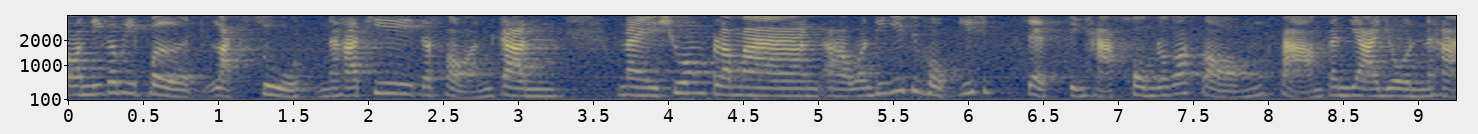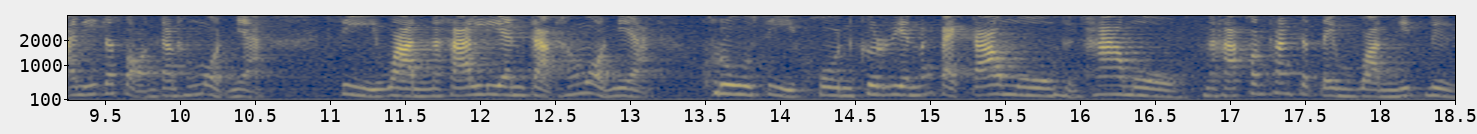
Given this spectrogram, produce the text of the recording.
ตอนนี้ก็มีเปิดหลักสูตรนะคะ ที่จะสอนกันในช่วงประมาณวันที่ 26-27 สิงหาคมแล้วก็ 2-3 กันยายนนะคะ อันนี้จะสอนกันทั้งหมดเนี่ย 4 วันนะคะ เรียนกับทั้งหมดเนี่ยครู 4 คนคือเรียนตั้งแต่ 9 โมงถึง 5 โมงนะคะ ค่อนข้างจะเต็มวันนิดหนึ่ง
